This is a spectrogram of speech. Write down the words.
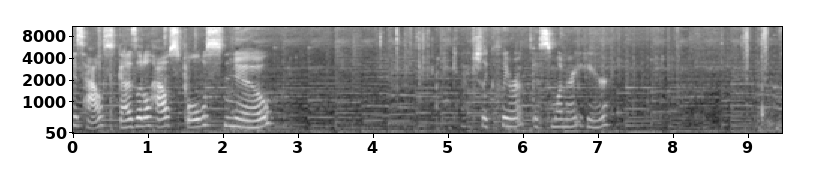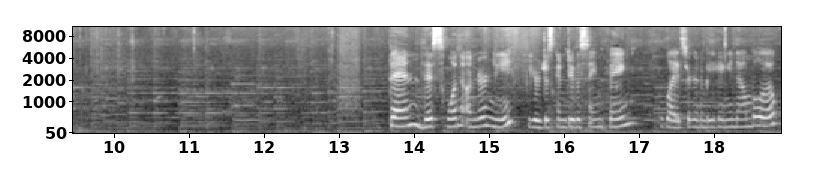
his house. Got his little house full with snow. I can actually clear up this one right here. Then this one underneath, you're just gonna do the same thing. The lights are gonna be hanging down below.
